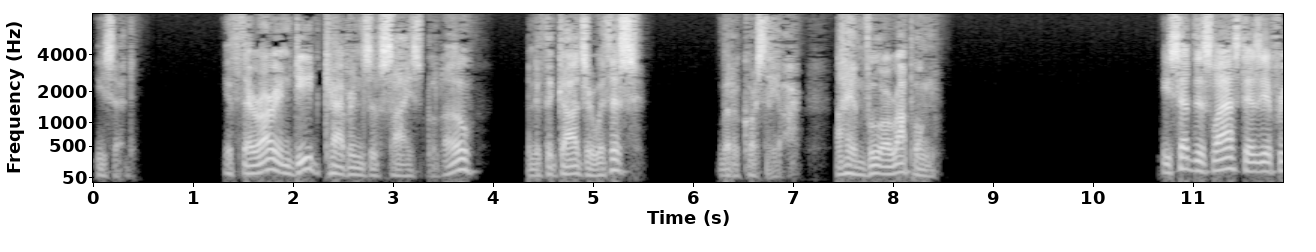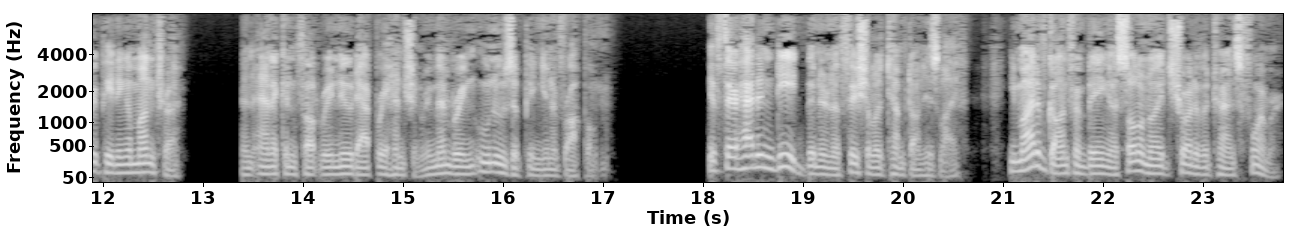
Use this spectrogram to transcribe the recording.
he said. If there are indeed caverns of size below, and if the gods are with us, but of course they are, I am Vua Rapung. He said this last as if repeating a mantra, and Anakin felt renewed apprehension, remembering Unu's opinion of Rapung. If there had indeed been an official attempt on his life, he might have gone from being a solenoid short of a transformer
